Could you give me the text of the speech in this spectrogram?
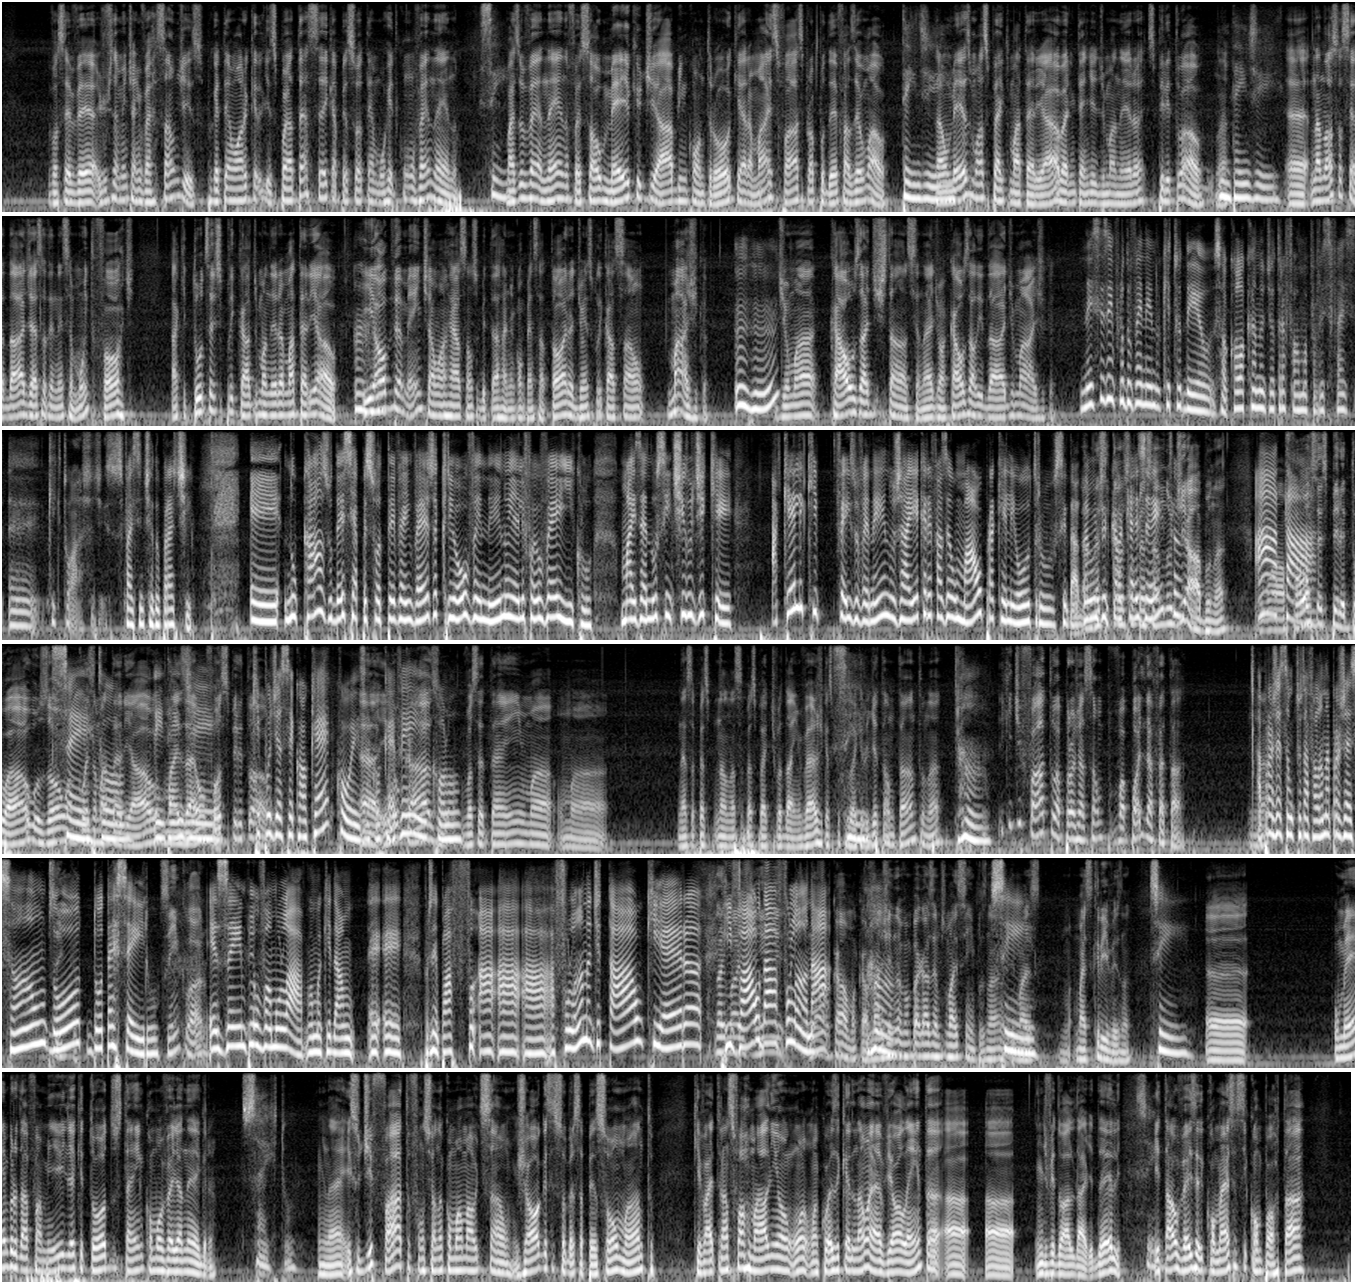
você vê justamente a inversão disso. Porque tem uma hora que ele diz, pode até ser que a pessoa tenha morrido com um veneno, Sim. mas o veneno foi só o meio que o diabo encontrou que era mais fácil para poder fazer o mal. Entendi. Então, o mesmo aspecto material era entendido de maneira espiritual. Né? Entendi. É, na nossa sociedade, essa tendência muito forte a que tudo seja explicado de maneira material. E, Aham. obviamente, há uma reação subterrânea compensatória de uma explicação mágica, Uhum. de uma causa à distância, né? de uma causalidade mágica. Nesse exemplo do veneno que tu deu, só colocando de outra forma para ver se faz. é, O que, que tu acha disso? Faz sentido para ti. É, no caso desse, a pessoa teve a inveja, criou o veneno e ele foi o veículo. Mas é no sentido de que aquele que fez o veneno já ia querer fazer o mal para aquele outro cidadão É, de qualquer jeito. no diabo, né? Ah, uma tá. força espiritual usou uma Certo. coisa material, mas é Entendi. uma força espiritual. Que podia ser qualquer coisa, É, qualquer veículo. Caso, você tem uma. uma nessa, nessa perspectiva da inveja, que as pessoas Sim. acreditam tanto, né? Hum. E que de fato a projeção pode lhe A né? projeção que tu tá falando, a projeção do, do terceiro. Sim, claro. Exemplo, vamos lá, vamos aqui dar um. é, é, por exemplo, a, a, a, a, fulana de tal que era Não, rival imagine- da fulana. Não, calma, calma. Aham. Imagina, vamos pegar exemplos mais simples, né? Sim. E Mais, mais críveis, né? sim. É, o membro da família que todos têm como ovelha negra. Certo. né? Isso de fato funciona como uma maldição. Joga-se sobre essa pessoa um manto que vai transformá-lo em uma, coisa que ele não é. Violenta a, a individualidade dele Sim. e talvez ele comece a se comportar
